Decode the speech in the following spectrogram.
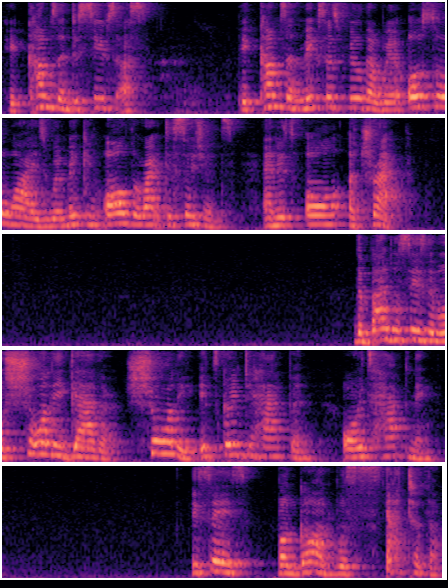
He comes and deceives us. He comes and makes us feel that we're also wise, we're making all the right decisions, and it's all a trap. The Bible says they will surely gather. Surely it's going to happen, or it's happening. It says, but God will scatter them.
